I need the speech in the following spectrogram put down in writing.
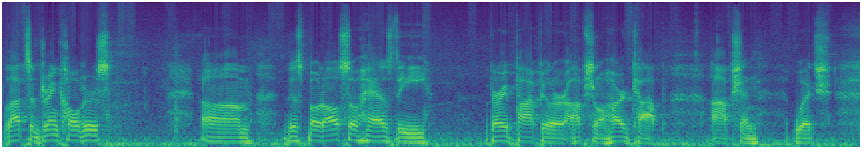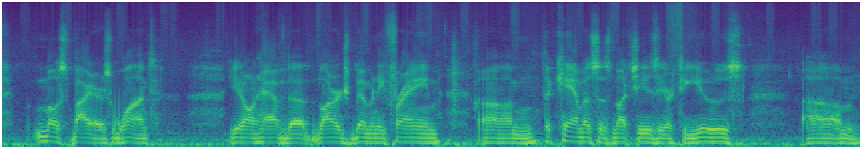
lots of drink holders. Um, this boat also has the very popular optional hardtop option, which most buyers want. You don't have the large bimini frame. Um, the canvas is much easier to use, um,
